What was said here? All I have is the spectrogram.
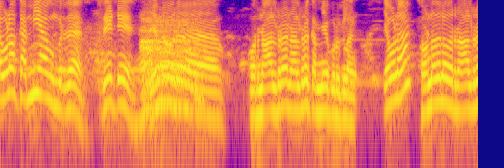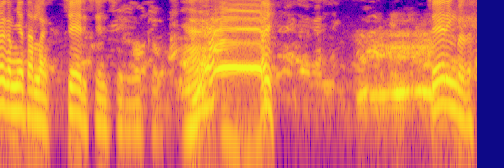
எவ்வளோ கம்மியாகும் பிரதர் ரேட்டு என்ன ஒரு ஒரு நாலு ரூபா நாலு ரூபா கம்மியா கொடுக்கலாங்க. எவ்வளோ? சொன்னதுல ஒரு நாலு ரூபா கம்மியா தரலாங்க. சரி சரி சரி ஓகே ஓகே. சரிங்க பிரதர்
